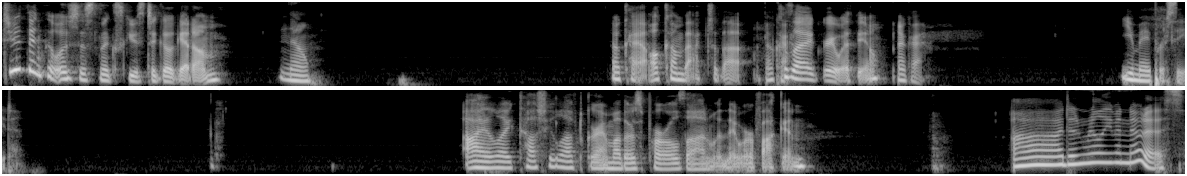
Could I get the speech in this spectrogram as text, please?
Do you think that was just an excuse to go get him? No. Okay, I'll come back to that Okay. because I agree with you. Okay. You may proceed. I liked how she left grandmother's pearls on when they were fucking. Uh, I didn't really even notice.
